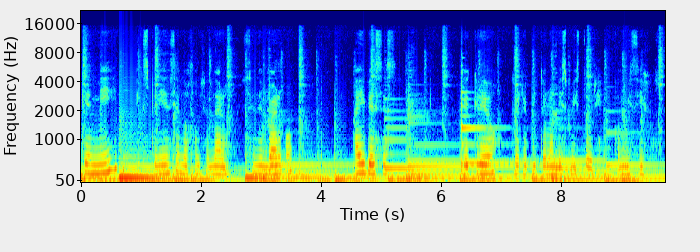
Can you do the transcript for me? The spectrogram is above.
que en mi experiencia no funcionaron. Sin embargo, hay veces que creo que repito la misma historia con mis hijos,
